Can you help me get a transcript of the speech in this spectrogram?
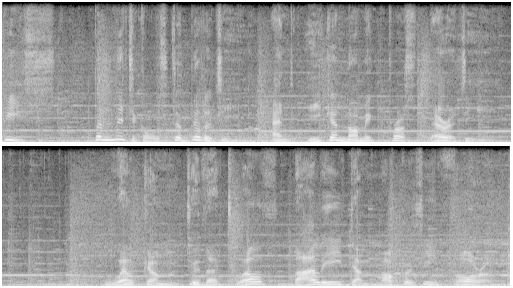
peace, political stability and economic prosperity. Welcome to the 12th Bali Democracy Forum.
